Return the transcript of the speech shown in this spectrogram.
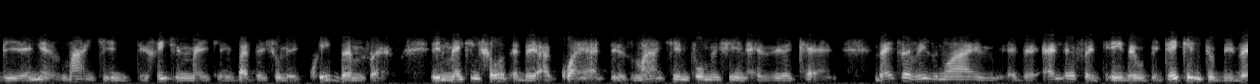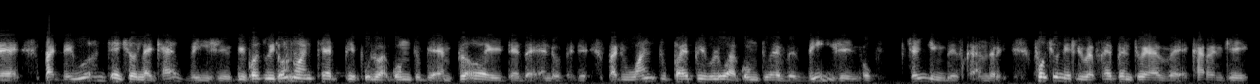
be any as much in decision making, but they should equip themselves in making sure that they acquire as much information as they can. That's the reason why at the end of the day they will be taken to be there, but they won't actually like have the vision because we don't want people who are going to be employed at the end of the day, but we want to buy people who are going to have a vision of changing this country. Fortunately, we have happened to have uh, currently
